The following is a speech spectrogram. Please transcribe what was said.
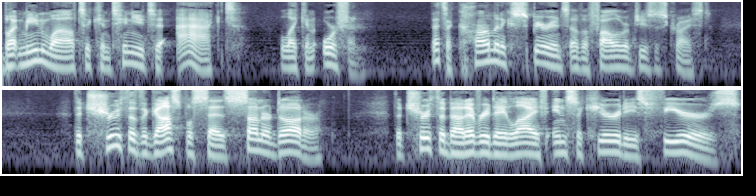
but meanwhile to continue to act like an orphan. That's a common experience of a follower of Jesus Christ. The truth of the gospel says, son or daughter, the truth about everyday life, insecurities, fears,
